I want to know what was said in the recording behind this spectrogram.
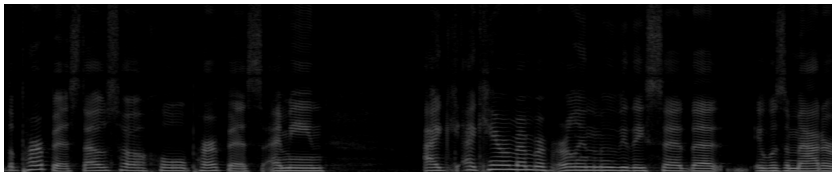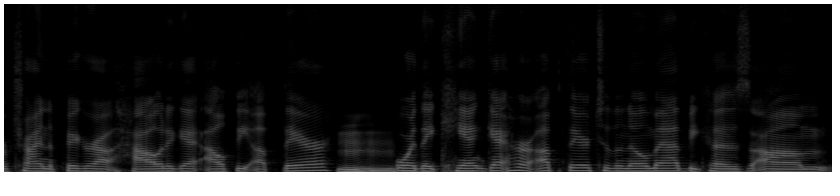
the purpose. That was her whole purpose. I mean, I I can't remember if early in the movie they said that it was a matter of trying to figure out how to get Alfie up there, Mm-hmm. or they can't get her up there to the Nomad because um,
